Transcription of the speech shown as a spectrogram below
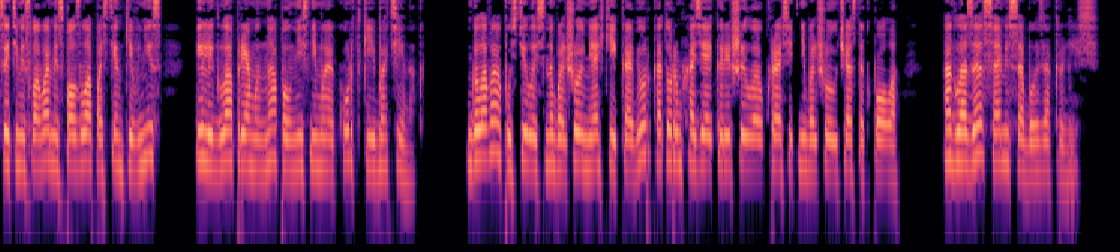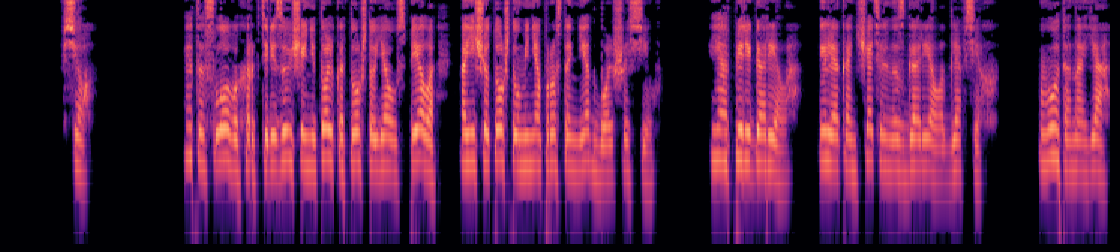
С этими словами сползла по стенке вниз и легла прямо на пол, не снимая куртки и ботинок. Голова опустилась на большой мягкий ковер, которым хозяйка решила украсить небольшой участок пола, а глаза сами собой закрылись. Все. Это слово, характеризующее не только то, что я успела, а еще то, что у меня просто нет больше сил. Я перегорела или окончательно сгорела для всех. Вот она я,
